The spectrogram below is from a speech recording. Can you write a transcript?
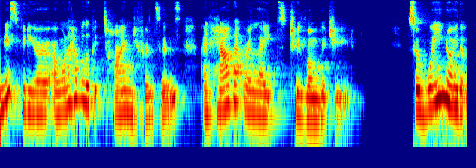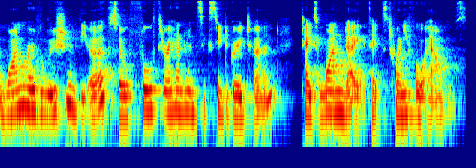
In this video, I want to have a look at time differences and how that relates to longitude. So we know that one revolution of the Earth, so a full 360 degree turn, takes one day, it takes 24 hours.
